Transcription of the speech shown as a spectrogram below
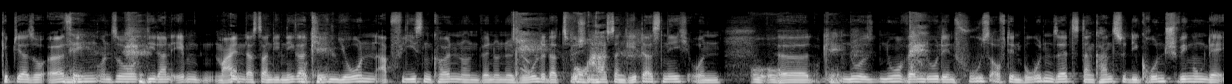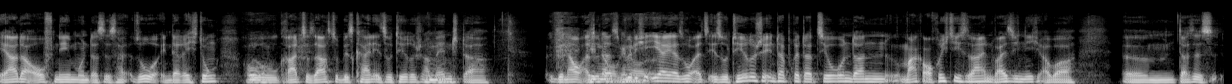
gibt ja so Earthing nee. und so, die dann eben meinen, dass dann die negativen okay. Ionen abfließen können und wenn du eine Sohle dazwischen Oha. hast, dann geht das nicht und oh, oh, äh, okay. nur, nur wenn du den Fuß auf den Boden setzt, dann kannst du die Grundschwingung der Erde aufnehmen und das ist halt so in der Richtung, wo oh. du gerade so sagst, du bist kein esoterischer mhm. Mensch, da Genau, also genau, das würde genau. ich eher ja so als esoterische Interpretation dann mag auch richtig sein, weiß ich nicht, aber das ist,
